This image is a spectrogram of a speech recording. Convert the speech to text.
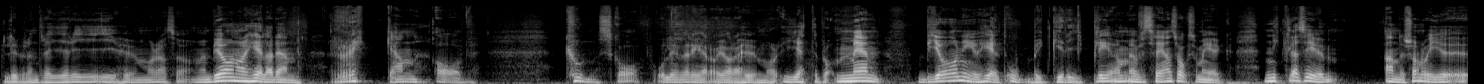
lurendrejeri i humor. Alltså. Men Björn har hela den räckan av kunskap att leverera och göra humor jättebra. Men Björn är ju helt obegriplig. Om jag får säga en sak som är... Niklas är ju... Andersson då är ju... Eh,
